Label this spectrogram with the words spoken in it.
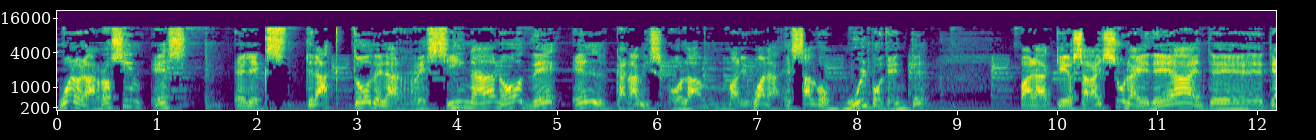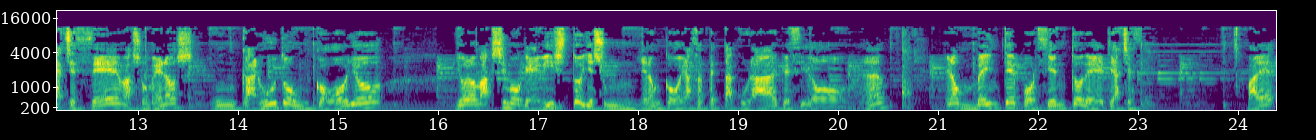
Bueno, la rosin es el extracto de la resina, ¿no? De el cannabis o la marihuana. Es algo muy potente. Para que os hagáis una idea, entre THC más o menos, un canuto, un cogollo. Yo lo máximo que he visto, y es un, y era un cogollazo espectacular, crecido, ¿eh? era un 20% de THC. ¿Vale?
